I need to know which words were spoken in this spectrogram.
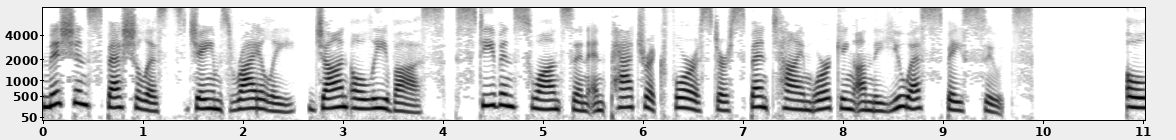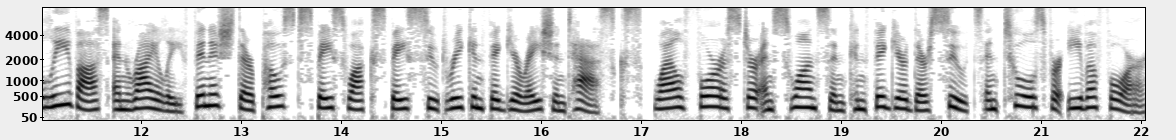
Mission specialists James Reilly, John Olivas, Steven Swanson and Patrick Forrester spent time working on the U.S. spacesuits. Olivas and Reilly finished their post-spacewalk spacesuit reconfiguration tasks, while Forrester and Swanson configured their suits and tools for EVA 4.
